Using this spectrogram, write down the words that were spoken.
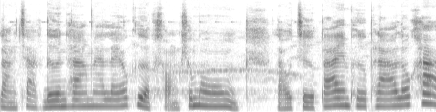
หลังจากเดินทางมาแล้วเกือบสองชั่วโมง เราเจอป้ายอำเภอพร้าวแล้วค่ะ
